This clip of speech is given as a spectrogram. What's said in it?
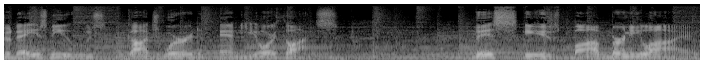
Today's news, God's Word, and your thoughts. This is Bob Burney Live.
